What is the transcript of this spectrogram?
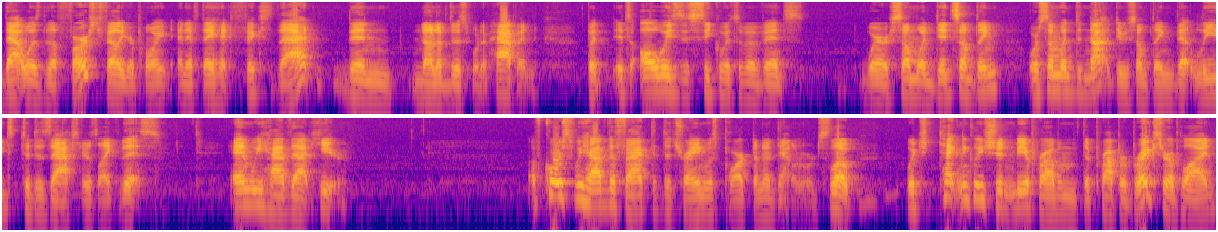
That was the first failure point, and if they had fixed that, then none of this would have happened. But it's always a sequence of events where someone did something or someone did not do something that leads to disasters like this. And we have that here. Of course, we have the fact that the train was parked on a downward slope, which technically shouldn't be a problem if the proper brakes are applied,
